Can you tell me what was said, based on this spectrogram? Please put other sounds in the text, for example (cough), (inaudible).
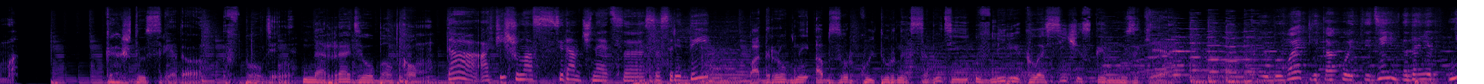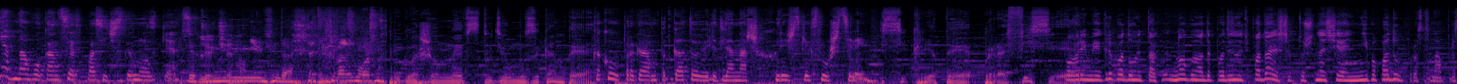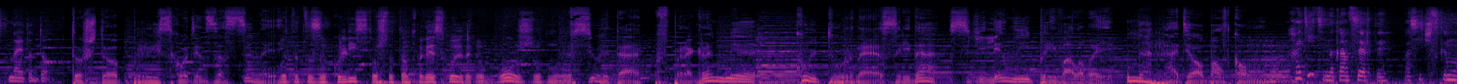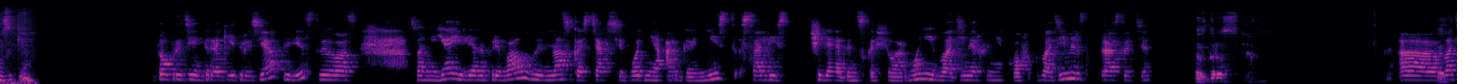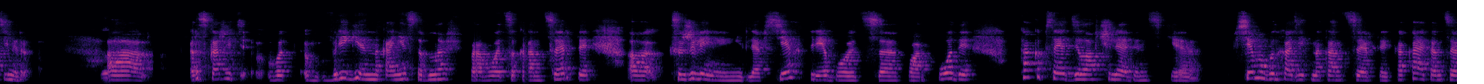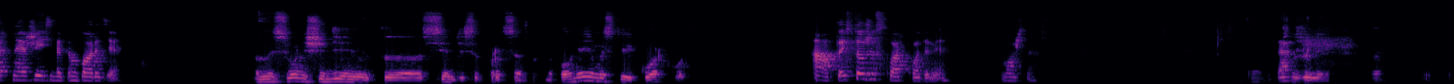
Болтком. Каждую среду в полдень на Радио Болтком. Да, афиш у нас всегда начинается со среды. Подробный обзор культурных событий в мире классической музыки. Бывает ли какой-то день, когда нет ни одного концерта классической музыки? Исключено. Не- да, (laughs) невозможно. Приглашенные в студию музыканты. Какую программу подготовили для наших рижских слушателей? Секреты профессии. Во время игры подумать так, ногу надо подвинуть подальше, потому что иначе я не попаду просто-напросто на этот дом. То, что происходит за сценой. Вот это за кулис, то, что там происходит, такой, боже мой. Все это в программе «Культурная среда» с Еленой Приваловой на Радио Болтком. Ходите на концерты классической музыки. Добрый день, дорогие друзья, приветствую вас. С вами я, Елена Привалова, и у нас в гостях сегодня органист, солист Челябинской филармонии Владимир Хомяков. Владимир, здравствуйте. Здравствуйте. А, Владимир, а, расскажите, вот в Риге наконец-то вновь проводятся концерты. А, К сожалению, не для всех, требуются QR-коды. Как обстоят дела в Челябинске? Все могут ходить на концерты. Какая концертная жизнь в этом городе? На сегодняшний день это 70% наполняемости и QR-код. А, то есть тоже с QR-кодами можно. К Да. сожалению.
